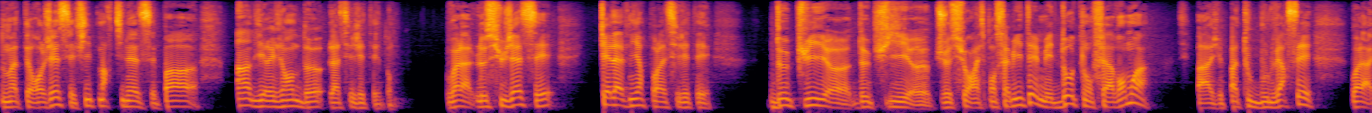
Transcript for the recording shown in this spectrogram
vous m'interrogez, c'est Philippe Martinez, c'est pas un dirigeant de la CGT. Donc voilà, le sujet, c'est quel avenir pour la CGT. Depuis, euh, depuis euh, que je suis en responsabilité, mais d'autres l'ont fait avant moi. C'est pas, j'ai pas tout bouleversé. Voilà,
